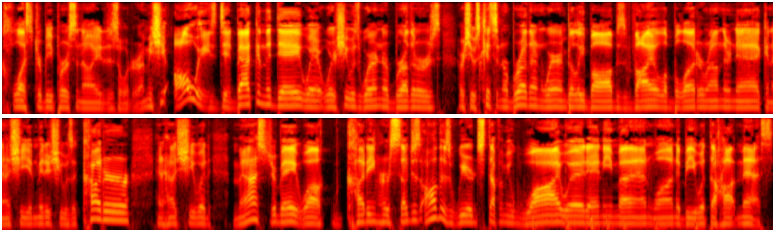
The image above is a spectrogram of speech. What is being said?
cluster B personality disorder? I mean, she always did back in the day where, where she was wearing her brother's, or she was kissing her brother and wearing Billy Bob's vial of blood around their neck, and how she admitted she was a cutter, and how she would masturbate while cutting herself, just all this weird stuff. I mean, why would any man want to be with the hot mess?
